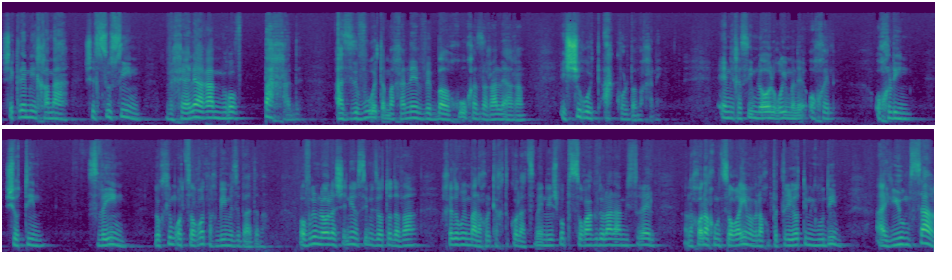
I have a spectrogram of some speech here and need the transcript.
של כלי מלחמה, של סוסים, וחיילי ארם מרוב פחד עזבו את המחנה וברחו חזרה לארם. השאירו את הכל במחנה. הם נכנסים לאוהל, רואים מלא אוכל, אוכלים, שותים, שבעים, לוקחים אוצרות, מחביאים את זה באדמה. עוברים לאוהל השני, עושים את זה אותו דבר. אחרי זה אומרים, מה, אנחנו ניקח את הכל לעצמנו? יש פה בשורה גדולה לעם ישראל. נכון, אנחנו מצורעים, אבל אנחנו פטריוטים יהודים. האיום שר,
